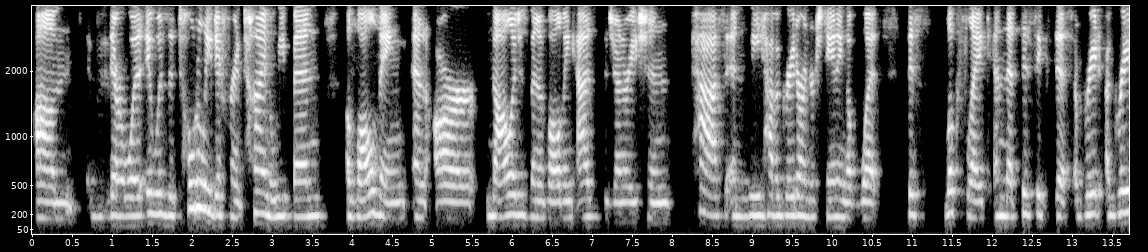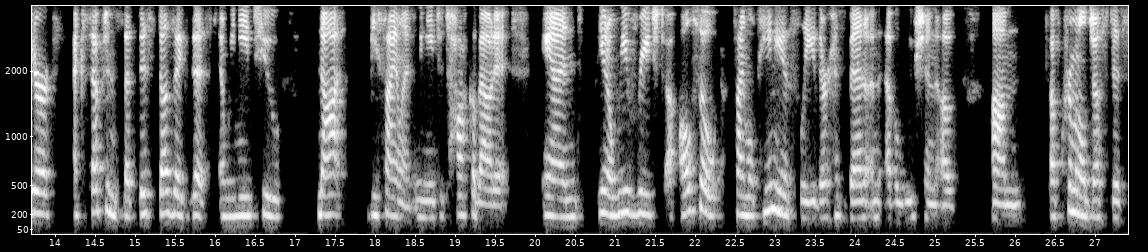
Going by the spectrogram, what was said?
um, there was it was a totally different time. We've been evolving, and our knowledge has been evolving as the generations pass, and we have a greater understanding of what this looks like, and that this exists. A great a greater acceptance that this does exist, and we need to not be silent. We need to talk about it. And you know, we've reached also simultaneously. There has been an evolution of um, of criminal justice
